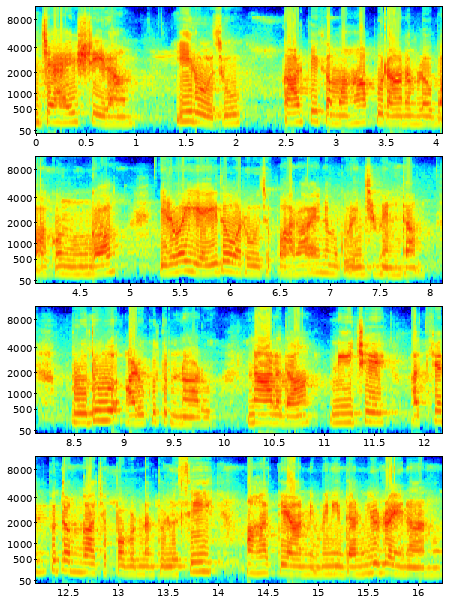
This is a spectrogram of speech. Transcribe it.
జై శ్రీరామ్. ఈరోజు కార్తీక మహాపురాణంలో భాగంగా ఇరవై ఐదవ రోజు పారాయణం గురించి విందాం. పృథువు అడుగుతున్నాడు నారద నీచే అత్యద్భుతంగా చెప్పబడిన తులసి మహత్యాన్ని విని ధన్యుడైనాను.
